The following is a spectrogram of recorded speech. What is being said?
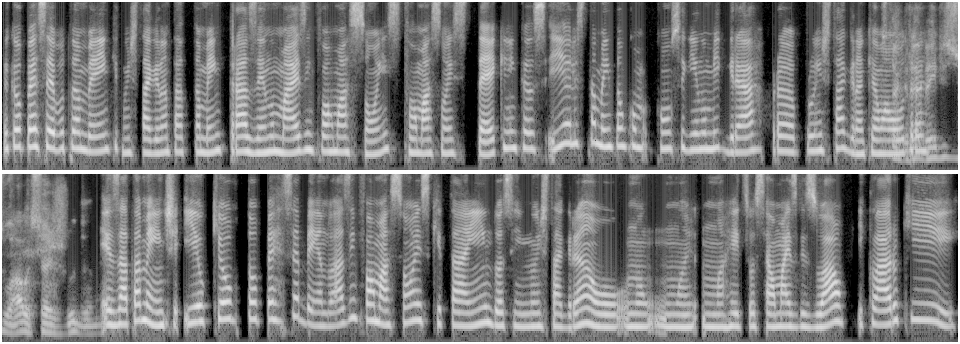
E o que eu percebo também é que o Instagram está também trazendo mais informações, informações técnicas e eles também estão conseguindo migrar para o Instagram, que é uma Instagram outra. É bem visual, isso ajuda. Né? Exatamente. E o que eu estou percebendo, as informações que está indo assim no Instagram ou numa uma rede social mais visual, e claro que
